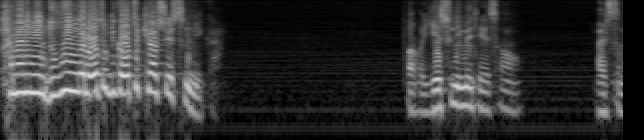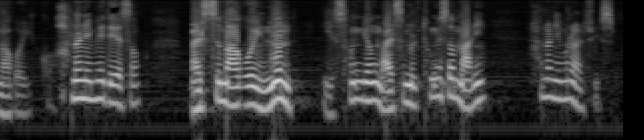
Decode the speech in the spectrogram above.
하나님이 누구인가를 우리가 어떻게 알 수 있습니까? 바로 예수님에 대해서 말씀하고 있고, 하나님에 대해서 말씀하고 있는 이 성경 말씀을 통해서 많이 하나님을 알 수 있습니다.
